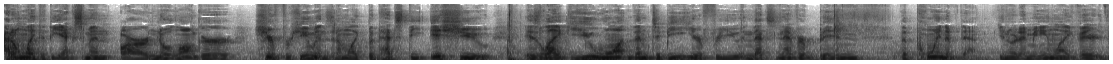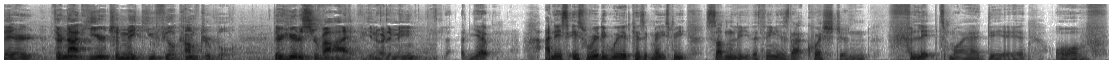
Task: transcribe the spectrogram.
i don't like that the x-men are no longer here for humans. And i'm like but that's the issue is like you want them to be here for you and that's never been the point of them. You know what i mean? Like they're they're they're not here to make you feel comfortable. They're here to survive. You know what i mean? Yep. And it's it's really weird because it makes me suddenly the thing is that question flipped my idea of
